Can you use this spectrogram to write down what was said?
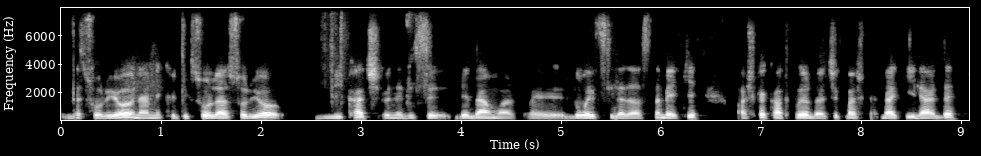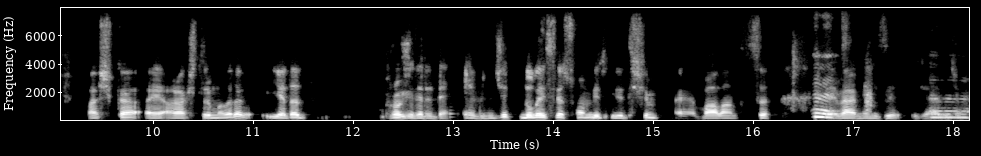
de soruyor. Önemli kritik sorular soruyor. Birkaç önerisi birden var. E, dolayısıyla da aslında belki başka katkıları da açık. Başka belki ileride başka e, araştırmalara ya da projelere de evrilecek. Dolayısıyla son bir iletişim e, bağlantısı e, evet. e, vermenizi rica edeceğim.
